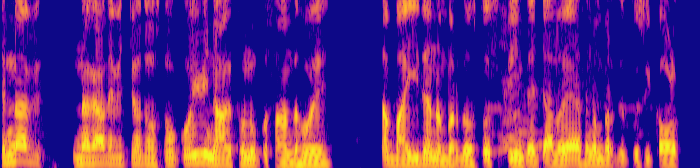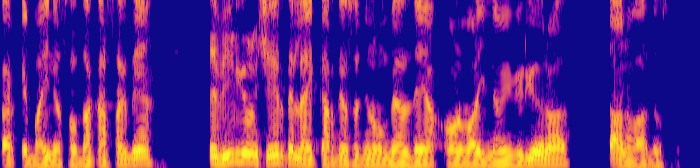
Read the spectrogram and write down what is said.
ਤਿੰਨਾਂ ਵੀ- ਨਗਾਂ ਦੇ ਵਿੱਚੋਂ ਦੋਸਤੋ ਕੋਈ ਵੀ ਨਾਗ ਤੁਹਾਨੂੰ ਪਸੰਦ ਹੋਏ ਤਾਂ ਬਾਈ ਦਾ ਨੰਬਰ ਦੋਸਤੋ ਸਕਰੀਨ ਤੇ ਚੱਲ ਰਿਹਾ ਇਸ ਨੰਬਰ ਤੇ ਤੁਸੀਂ ਕਾਲ ਕਰਕੇ ਬਾਈ ਨਾਲ ਸੌਦਾ ਕਰ ਸਕਦੇ ਆ। ਤੇ ਵੀਡੀਓ ਨੂੰ ਸ਼ੇਅਰ ਤੇ ਲਾਈਕ ਕਰ ਦਿਓ ਸੱਜਣੋ ਮਿਲਦੇ ਆ ਆਉਣ ਵਾਲੀ ਨਵੀਂ ਵੀਡੀਓ ਦੇ ਨਾਲ। ਧੰਨਵਾਦ ਦੋਸਤੋ।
